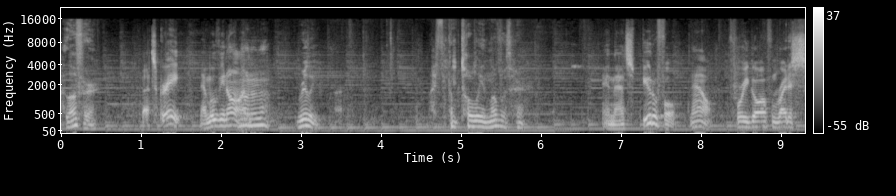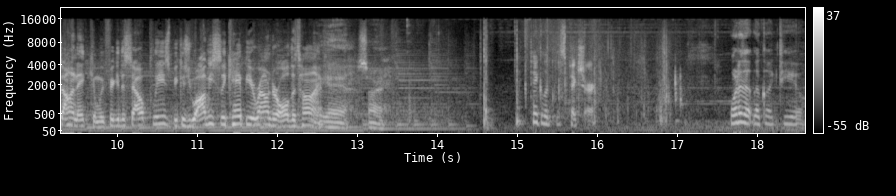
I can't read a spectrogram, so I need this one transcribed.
I love her. That's great. Now moving on. No, no, no. Really. Uh, I think I'm totally in love with her. And that's beautiful. Now, before you go off and write a sonnet, can we figure this out, please? Because you obviously can't be around her all the time. Yeah, yeah, sorry. Take a look at this picture. What does it look like to you?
